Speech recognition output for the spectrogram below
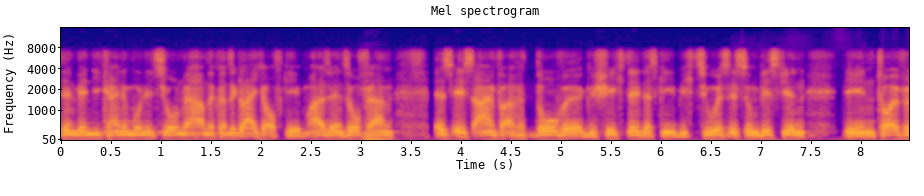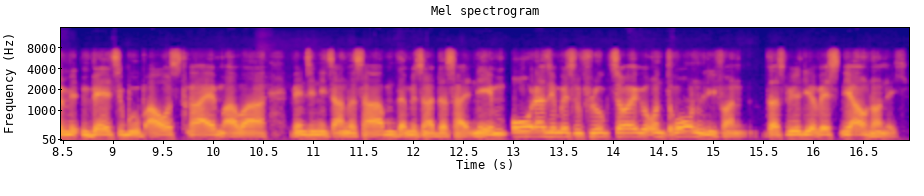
Denn wenn die keine Munition mehr haben, dann können sie gleich aufgeben. Also insofern, es ist einfach doofe Geschichte, das gebe ich zu. Es ist so ein bisschen den Teufel mit dem Belzebub austreiben, aber wenn sie nichts anderes haben, dann müssen sie das halt nehmen. Oder sie müssen Flugzeuge und Drohnen liefern. Das will der Westen ja auch noch nicht.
